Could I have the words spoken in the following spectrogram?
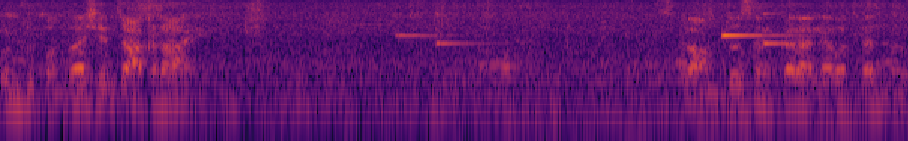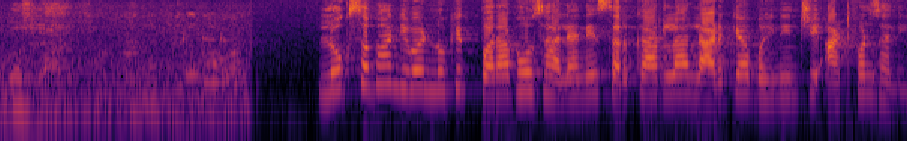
पण जो पंधराशेचा आकडा आहे तो आमचं सरकार आल्यावर त्यात भरघोस वाढ लोकसभा निवडणुकीत पराभव झाल्याने सरकारला लाडक्या बहिणींची आठवण झाली.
